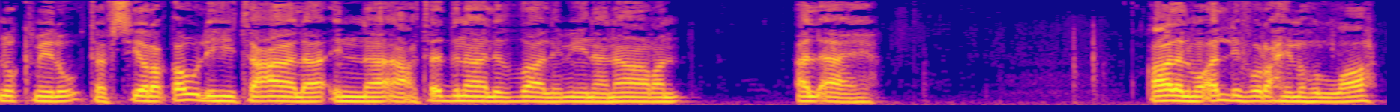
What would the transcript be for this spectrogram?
نكمل تفسير قوله تعالى إنا أعتدنا للظالمين نارا. الآية. قال المؤلف رحمه الله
